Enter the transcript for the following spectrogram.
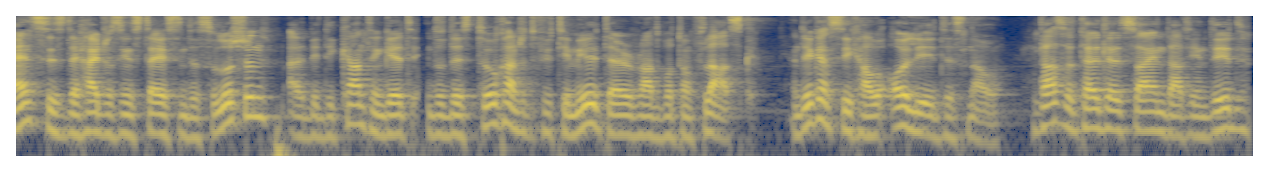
And since the hydrazine stays in the solution, I'll be decanting it into this 250ml round bottom flask. And you can see how oily it is now. That's a telltale sign that indeed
